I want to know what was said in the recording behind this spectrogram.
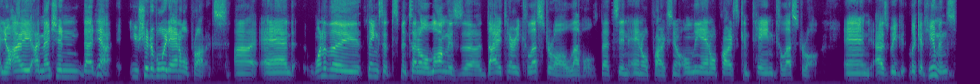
you know, I, I mentioned that, yeah, you should avoid animal products. Uh, and one of the things that's been said all along is the dietary cholesterol level that's in animal products. You know, only animal products contain cholesterol. And as we look at humans,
